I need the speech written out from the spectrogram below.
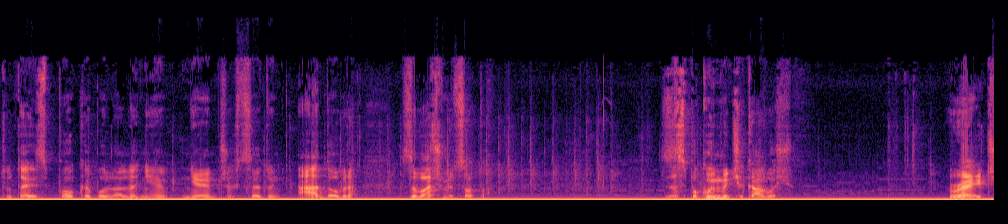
Tutaj jest Pokeball, ale nie, nie wiem czy chcę do... A dobra, zobaczmy co to. Zaspokójmy ciekawość. Rage.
